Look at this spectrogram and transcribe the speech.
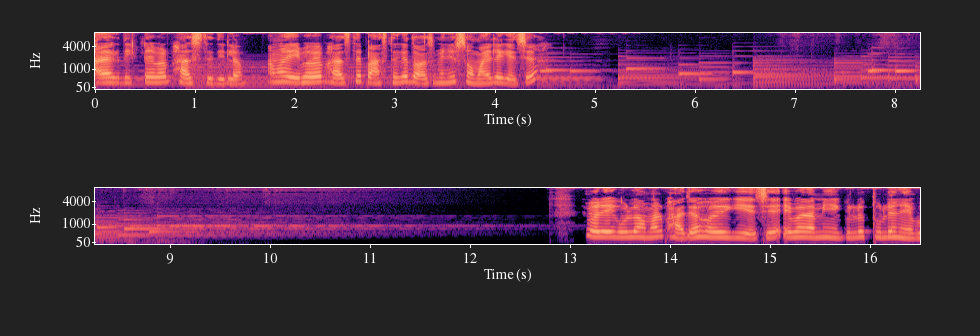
আর একদিকটা এবার ভাজতে দিলাম। আমার এইভাবে ভাজতে পাঁচ থেকে দশ মিনিট সময় লেগেছে। এবার এগুলো আমার ভাজা হয়ে গিয়েছে, এবার আমি এগুলো তুলে নেব।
